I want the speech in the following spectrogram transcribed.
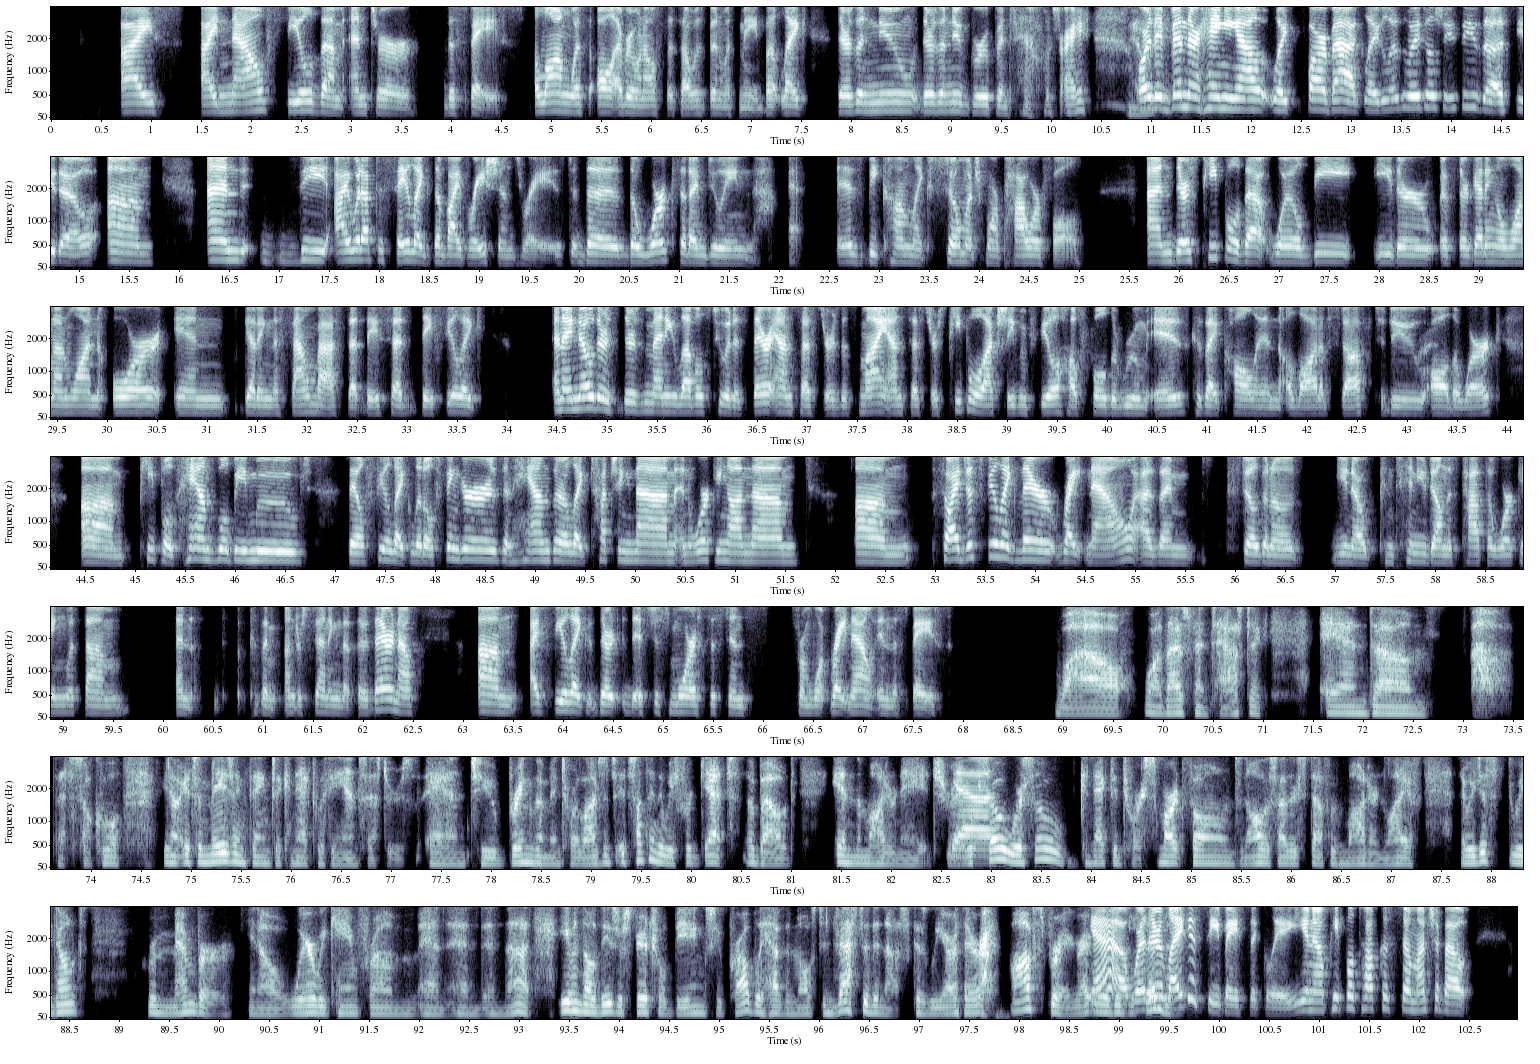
I, I now feel them enter the space along with all everyone else that's always been with me. But like there's a new there's a new group in town right? Yeah. or they've been there hanging out like far back like let's wait till she sees us you know? Um and the i would have to say like the vibrations raised the the work that i'm doing is become like so much more powerful. And there's people that will be either if they're getting a one-on-one or in getting the sound bath that they said they feel like and i know there's there's many levels to it. It's their ancestors it's my ancestors. People will actually even feel how full the room is because i call in a lot of stuff to do all the work. Um, people's hands will be moved. They'll feel like little fingers and hands are like touching them and working on them. Um, so i just feel like they're right now as i'm still gonna you know continue down this path of working with them and because i'm understanding that they're there now um, I feel like there it's just more assistance from what right now in the space. Wow. Wow, that's fantastic. And um oh, that's so cool. You know, it's amazing thing to connect with the ancestors and to bring them into our lives. It's it's something that we forget about in the modern age, right? Yeah. We're so we're so connected to our smartphones and all this other stuff of modern life that we just we don't remember you know where we came from and and and that even though these are spiritual beings who probably have the most invested in us because we are their offspring right? Yeah we're, the we're their legacy basically. You know people talk us so much about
